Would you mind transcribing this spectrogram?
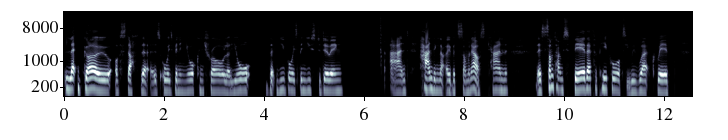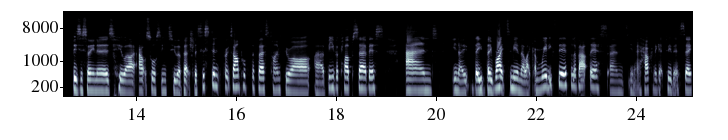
let go of stuff that has always been in your control or your that you've always been used to doing and handing that over to someone else can there's sometimes fear there for people. Obviously we work with business owners who are outsourcing to a virtual assistant for example for the first time through our uh, viva club service. And you know they they write to me and they're like i'm really fearful about this and you know how can i get through this? So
